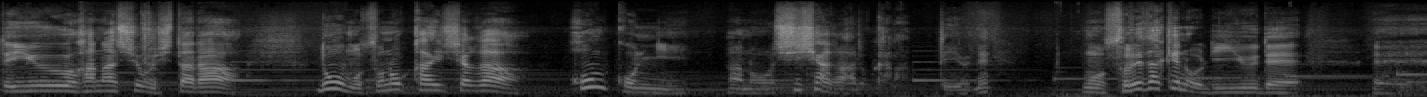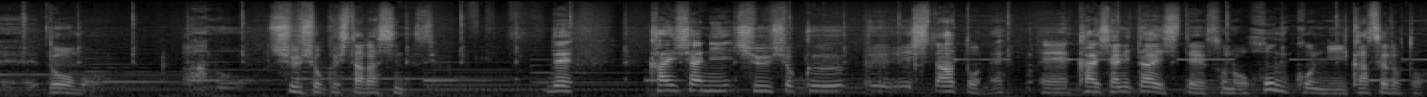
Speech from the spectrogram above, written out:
ていう話をしたら、どうもその会社が香港にあの支社があるからっていうねもうそれだけの理由で、えー、どうもあの就職したらしいんですよ。で会社に就職した後ね、え、会社に対してその香港に行かせろと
